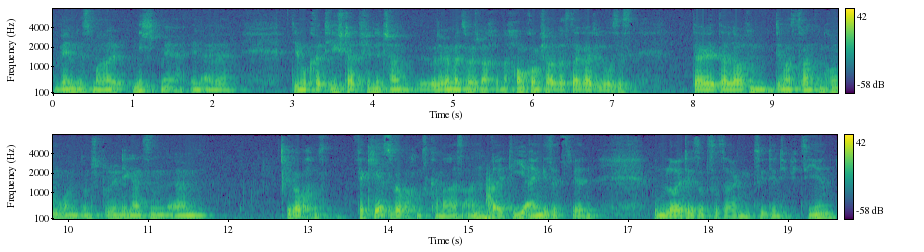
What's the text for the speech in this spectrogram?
wenn es mal nicht mehr in einer Demokratie stattfindet? Oder wenn man zum Beispiel nach, nach Hongkong schaut, was da gerade los ist, da, da laufen Demonstranten rum und, und sprühen die ganzen ähm, Überwachungs Verkehrsüberwachungskameras an, weil die eingesetzt werden, um Leute sozusagen zu identifizieren.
